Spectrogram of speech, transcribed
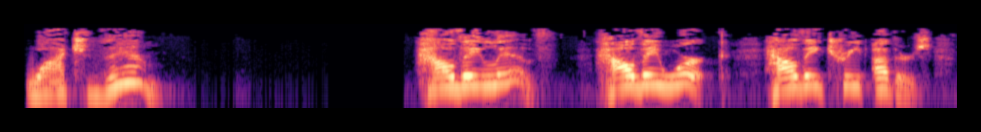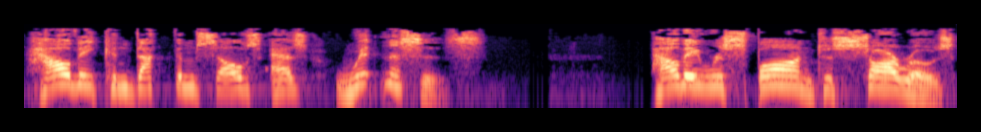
watch them. How they live, how they work, how they treat others, how they conduct themselves as witnesses how they respond to sorrows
